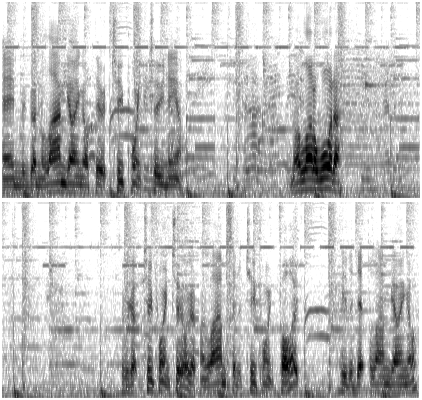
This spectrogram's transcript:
and we've got an alarm going off there at 2.2 now. Not a lot of water. So we've got 2.2, I've got my alarm set at 2.5. Hear the depth alarm going off.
